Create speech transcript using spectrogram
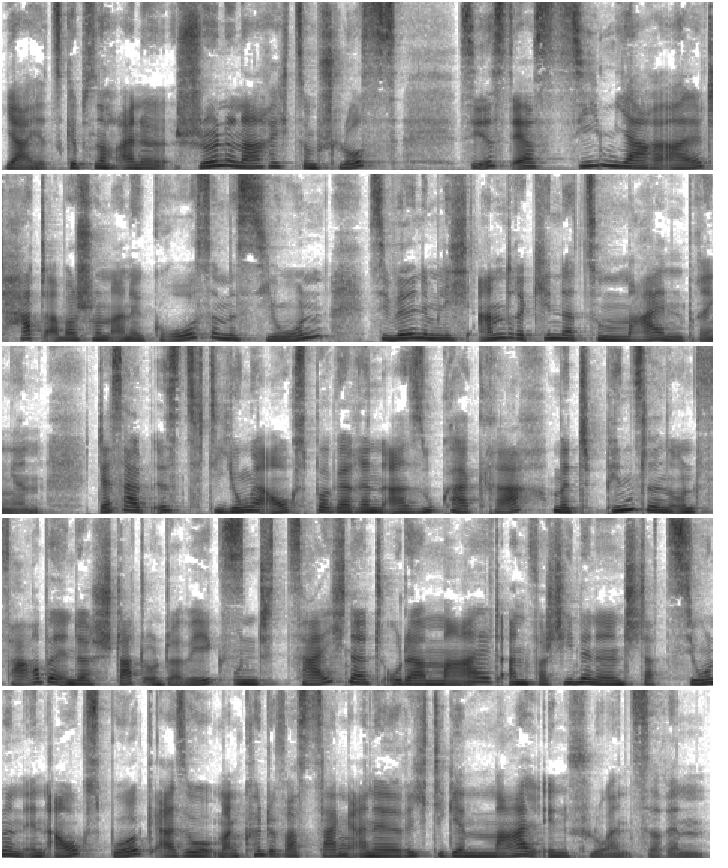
Ja, jetzt gibt's noch eine schöne Nachricht zum Schluss. Sie ist erst sieben Jahre alt, hat aber schon eine große Mission. Sie will nämlich andere Kinder zum Malen bringen. Deshalb ist die junge Augsburgerin Asuka Krach mit Pinseln und Farbe in der Stadt unterwegs und zeichnet oder malt an verschiedenen Stationen in Augsburg. Also man könnte fast sagen, eine richtige Malinfluencerin.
